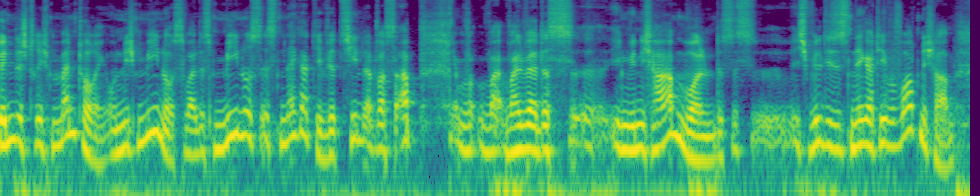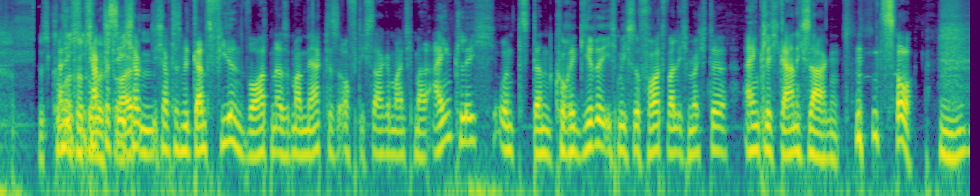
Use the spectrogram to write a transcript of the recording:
Bindestrich Mentoring und nicht Minus, weil das Minus ist negativ. Wir ziehen etwas ab, weil wir das äh, irgendwie nicht haben wollen. Das ist, äh, ich will dieses negative Wort nicht haben. Können also ich, ich habe das, hab, hab das mit ganz vielen Worten. Also man merkt es oft. Ich sage manchmal eigentlich und dann korrigiere ich mich sofort, weil ich möchte eigentlich gar nicht sagen. so, mhm.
